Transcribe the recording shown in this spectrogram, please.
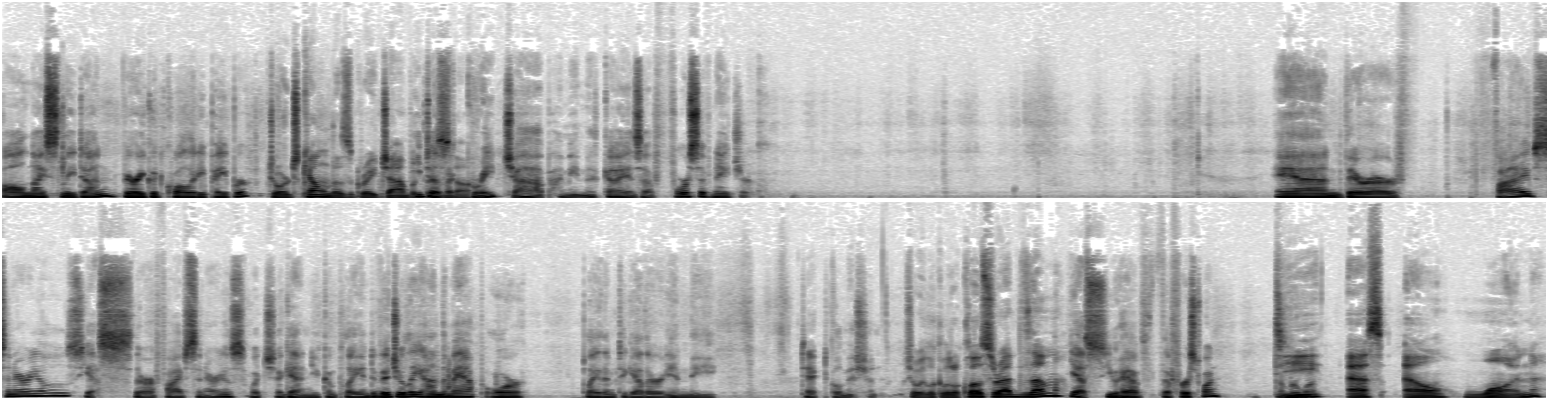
all nicely done. Very good quality paper. George Kellen does a great job with this stuff. He does stuff. a great job. I mean, this guy is a force of nature. And there are five scenarios. Yes, there are five scenarios, which again, you can play individually on the map or play them together in the tactical mission. Shall we look a little closer at them? Yes, you have the first one. DSL1,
